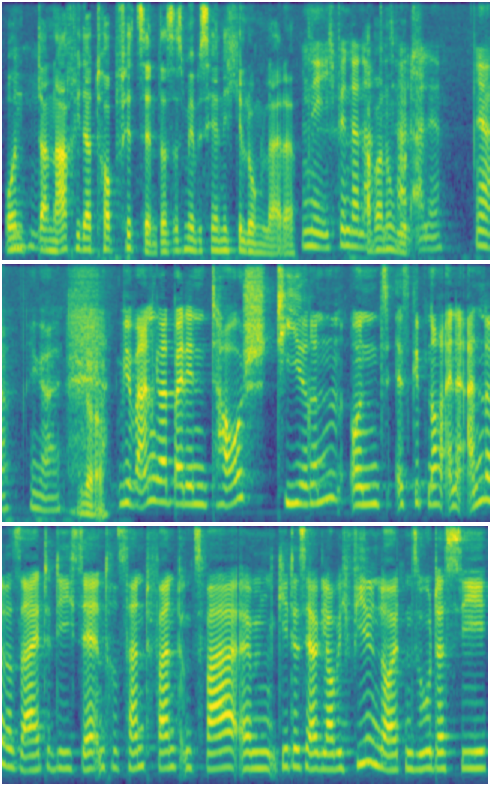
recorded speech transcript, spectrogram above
und mhm. danach wieder topfit sind. Das ist mir bisher nicht gelungen, leider. Nee, ich bin danach Aber total alle. Ja, egal. Ja. Wir waren gerade bei den Tauschtieren und es gibt noch eine andere Seite, die ich sehr interessant fand. Und zwar ähm, geht es ja, glaube ich, vielen Leuten so, dass sie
